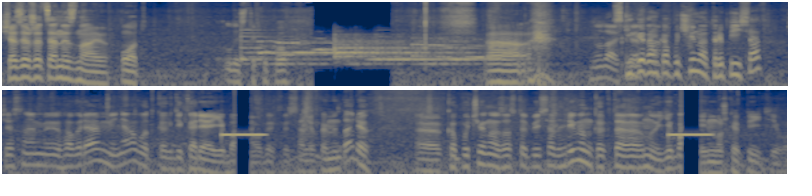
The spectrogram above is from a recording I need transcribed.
Зараз я вже це не знаю. От. Листи купив. А, Ну да, скільки честно, там капучино? 3,50? честно говоря, меня вот как дикаря ебаного, как писали в комментариях, э, капучино за 150 гривен как-то, ну, ебаный немножко пить его.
